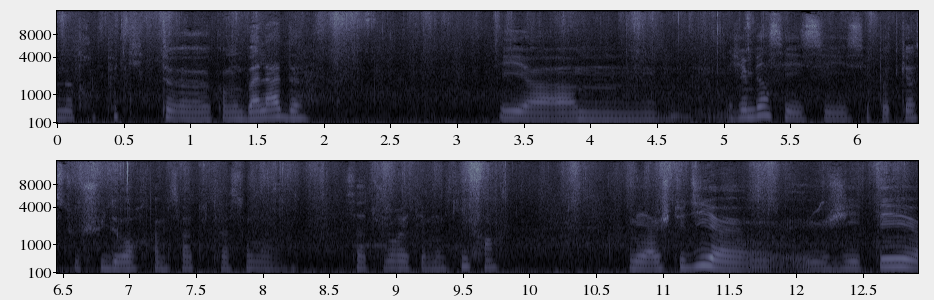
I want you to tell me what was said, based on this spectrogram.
notre petite euh, comme balade. Et euh, j'aime bien ces, podcasts où je suis dehors comme ça. De toute façon, ça a toujours été mon kiff. Hein. Mais je te dis, j'ai été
